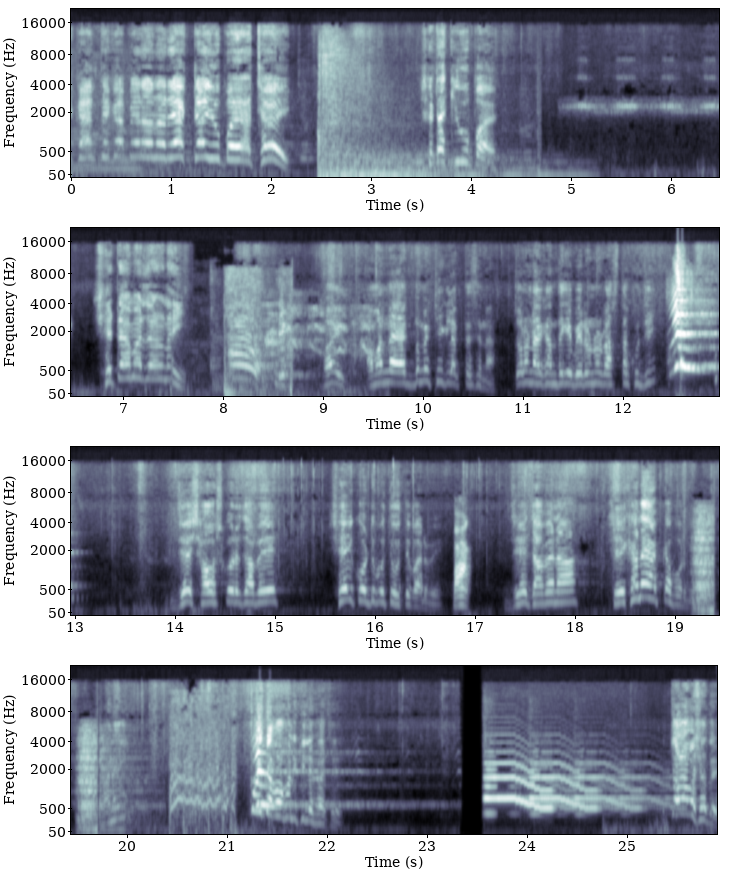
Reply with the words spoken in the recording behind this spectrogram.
এখান থেকে বেরোনোর একটাই উপায় আছে। সেটা কি উপায়? সেটা আমার জানা নাই। ভাই আমার না একদমই ঠিক লাগতেছে না। চলো না এখান থেকে বেরোনোর রাস্তা খুঁজি। যে সাহস করে যাবে সেই কোটিপতি হতে পারবে। যে যাবে না সেখানে আটকা পড়বে। মানে ওই দেখো ওখানে কি লেখা আছে? চলো আমার সাথে।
